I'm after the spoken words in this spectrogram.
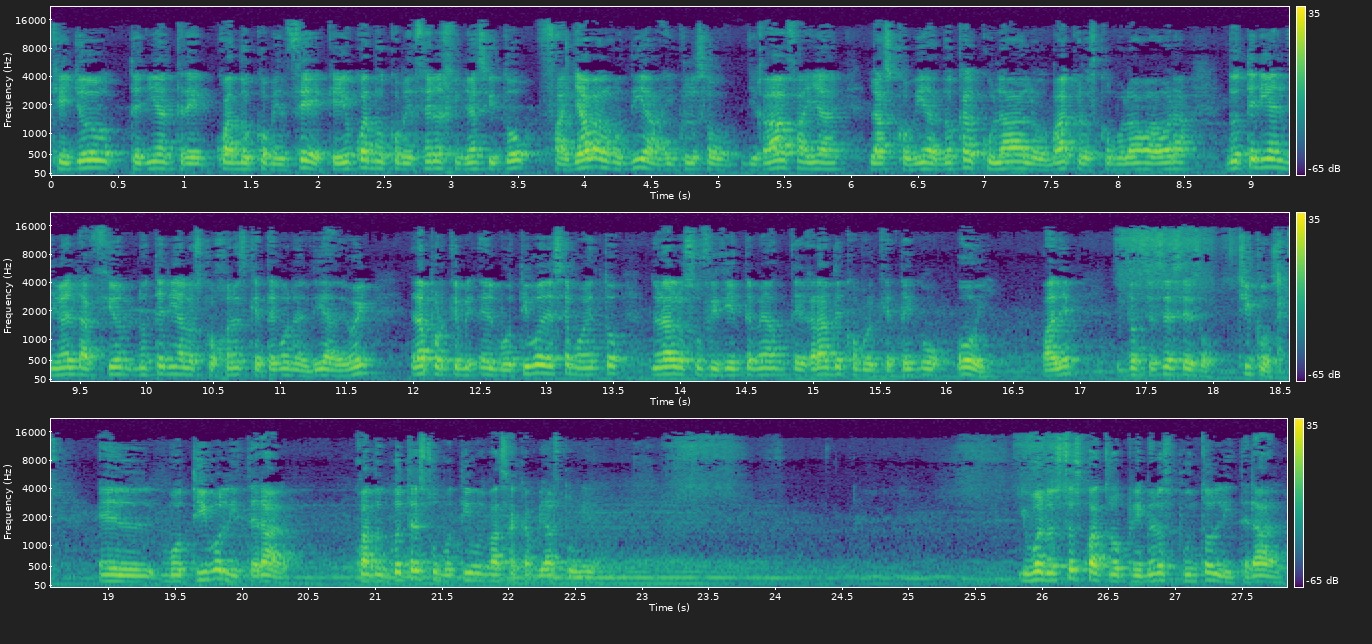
que yo tenía entre cuando comencé, que yo cuando comencé en el gimnasio y todo, fallaba algún día, incluso llegaba a fallar las comidas, no calculaba los macros como lo hago ahora, no tenía el nivel de acción, no tenía los cojones que tengo en el día de hoy, era porque el motivo de ese momento no era lo suficientemente grande como el que tengo hoy, ¿vale? Entonces es eso, chicos, el motivo literal, cuando encuentres tu motivo vas a cambiar tu vida. Y bueno, estos cuatro primeros puntos literal,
